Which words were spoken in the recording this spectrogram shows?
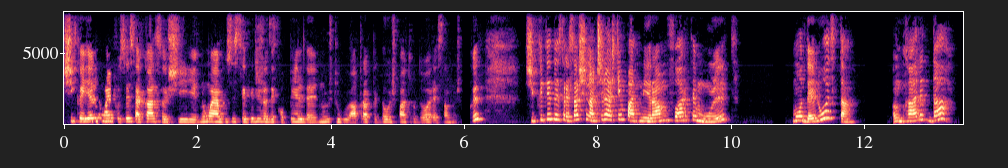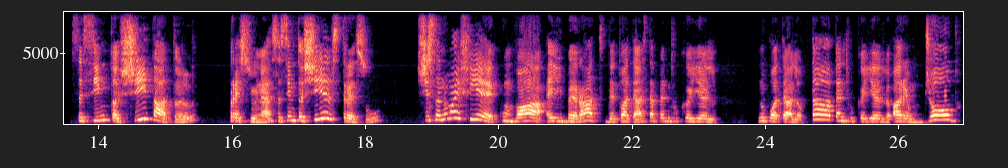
și că el nu mai fusese acasă și nu mai avusese grijă de copil de, nu știu, aproape 24 de ore sau nu știu cât. Și cât e de stresat și în același timp admiram foarte mult modelul ăsta, în care, da, se simtă și tatăl presiunea, să simtă și el stresul și să nu mai fie cumva eliberat de toate astea pentru că el nu poate alăpta, pentru că el are un job.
